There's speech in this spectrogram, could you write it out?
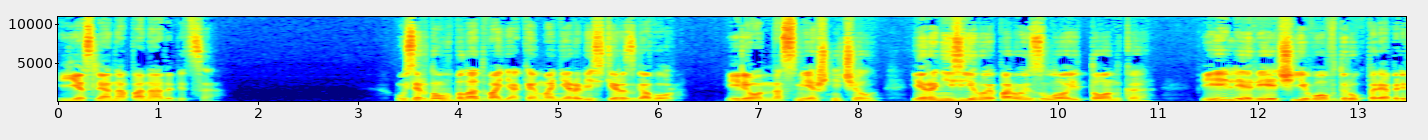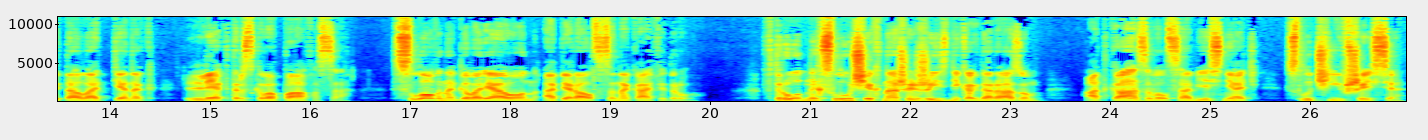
если она понадобится. У Зернова была двоякая манера вести разговор. Или он насмешничал, иронизируя порой зло и тонко, или речь его вдруг приобретала оттенок лекторского пафоса. Словно говоря, он опирался на кафедру. В трудных случаях нашей жизни, когда разум отказывался объяснять случившееся,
